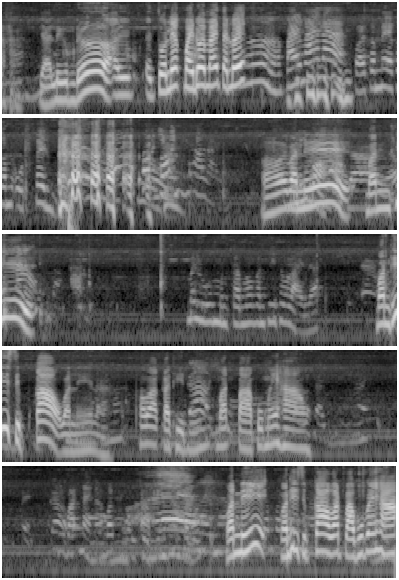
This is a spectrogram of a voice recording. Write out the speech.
นะคะ อย่าลืมเด้อไอไอตัวเล็กไปด้วยไหมแต่เล็ก เออไปมาล่ะปอยกับแม่ก็ไม่อดเต้น เอ้ยวันนี้วันที่ไม่รู้เหมือนกันว่าวันที่เท่าไหร่แล้ว วันที่สิบเก้าวันนี้นะเพราะว่ากระถินวัดป่าภูไม้ฮาว วัดไหนนะวัดหัวขาดวันนี้วันที่สิบเก้าวัดป่าภูไม้ฮา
